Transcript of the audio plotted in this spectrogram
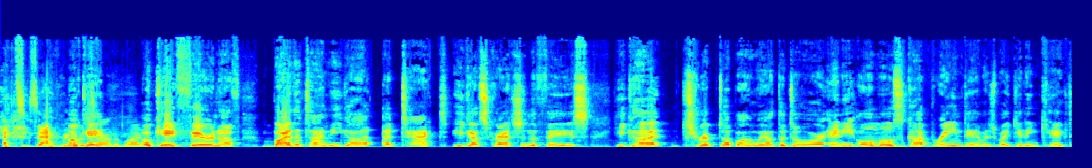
That's exactly what okay. it sounded like. Okay, fair enough. By the time he got attacked, he got scratched in the face, he got tripped up on the way out the door, and he almost got brain damage by getting kicked.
